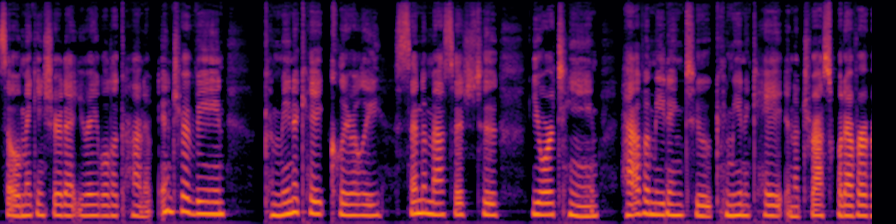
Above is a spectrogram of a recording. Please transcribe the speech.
So making sure that you're able to kind of intervene, communicate clearly, send a message to your team, have a meeting to communicate and address whatever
